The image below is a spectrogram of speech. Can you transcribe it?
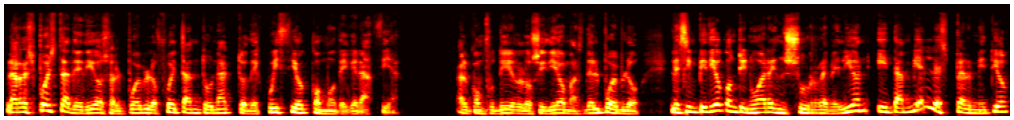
La respuesta de Dios al pueblo fue tanto un acto de juicio como de gracia. Al confundir los idiomas del pueblo, les impidió continuar en su rebelión y también les permitió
